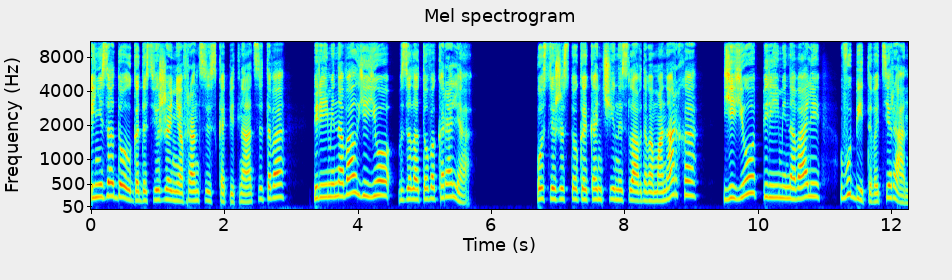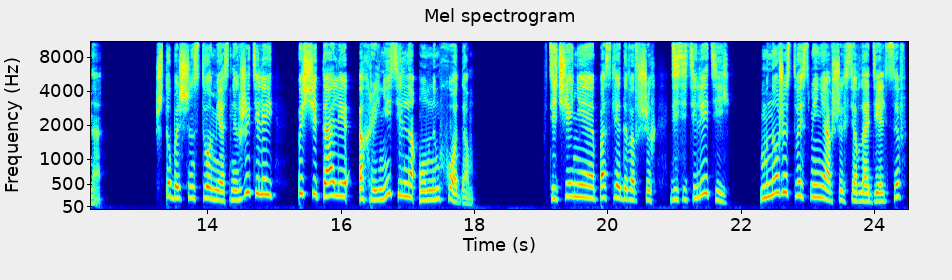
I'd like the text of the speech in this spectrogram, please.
и незадолго до свержения Франциска XV переименовал ее в «Золотого короля». После жестокой кончины славного монарха ее переименовали в «Убитого тирана», что большинство местных жителей – посчитали охренительно умным ходом. Течение последовавших десятилетий множество сменявшихся владельцев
